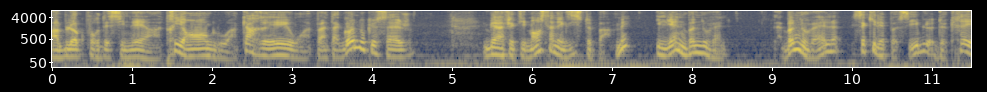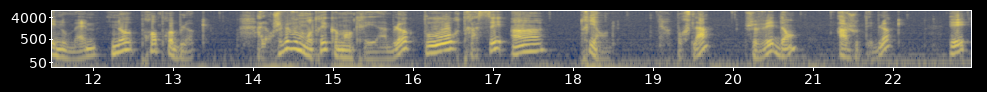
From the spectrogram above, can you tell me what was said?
un bloc pour dessiner un triangle ou un carré ou un pentagone ou que sais-je. Bien effectivement, cela n'existe pas, mais il y a une bonne nouvelle. La bonne nouvelle, c'est qu'il est possible de créer nous-mêmes nos propres blocs. Alors, je vais vous montrer comment créer un bloc pour tracer un triangle. Pour cela, je vais dans Ajouter bloc et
